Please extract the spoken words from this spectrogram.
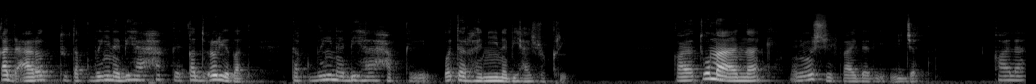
قد عرضت تقضين بها حقي قد عرضت تقضين بها حقي وترهنين بها شكري. قالت وما عنك؟ يعني وش الفائدة اللي جت؟ قال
